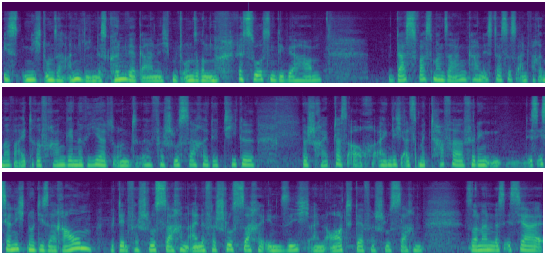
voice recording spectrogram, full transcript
ist nicht unser Anliegen. Das können wir gar nicht mit unseren Ressourcen, die wir haben. Das, was man sagen kann, ist, dass es einfach immer weitere Fragen generiert und äh, Verschlusssache, der Titel beschreibt das auch eigentlich als Metapher für den, es ist ja nicht nur dieser Raum mit den Verschlusssachen, eine Verschlusssache in sich, ein Ort der Verschlusssachen, sondern es ist ja,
